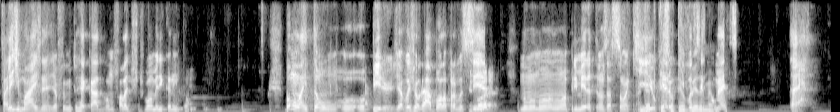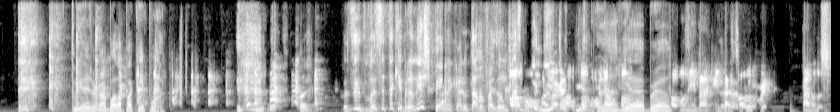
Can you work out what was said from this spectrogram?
Falei demais, né? Já foi muito recado. Vamos falar de futebol americano então. Vamos lá então, o, Peter. Já vou jogar a bola para você numa, numa, primeira transação aqui. Até eu quero que você comece. É. Tu ia jogar bola para quem, porra? Você, você tá quebrando minhas pernas, cara. Eu tava fazendo um passo bonito aqui. Love you, bro. Famosinho, tá, tá só no, tava nos,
